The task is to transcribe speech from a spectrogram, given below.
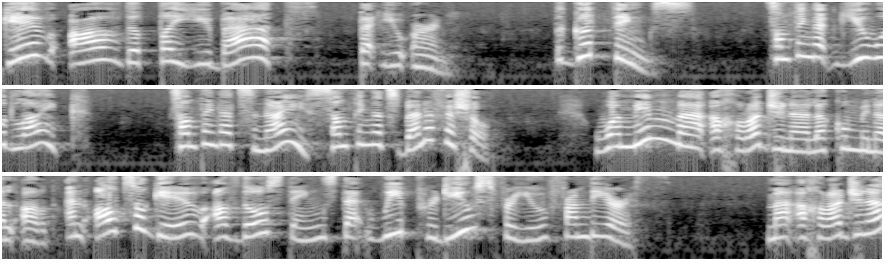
Give of the tayyibat that you earn. The good things. Something that you would like. something that's nice, something that's beneficial. وَمِمَّا أَخْرَجْنَا لَكُم مِّنَ الْأَرْضِ And also give of those things that we produce for you from the earth. مَا أَخْرَجْنَا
